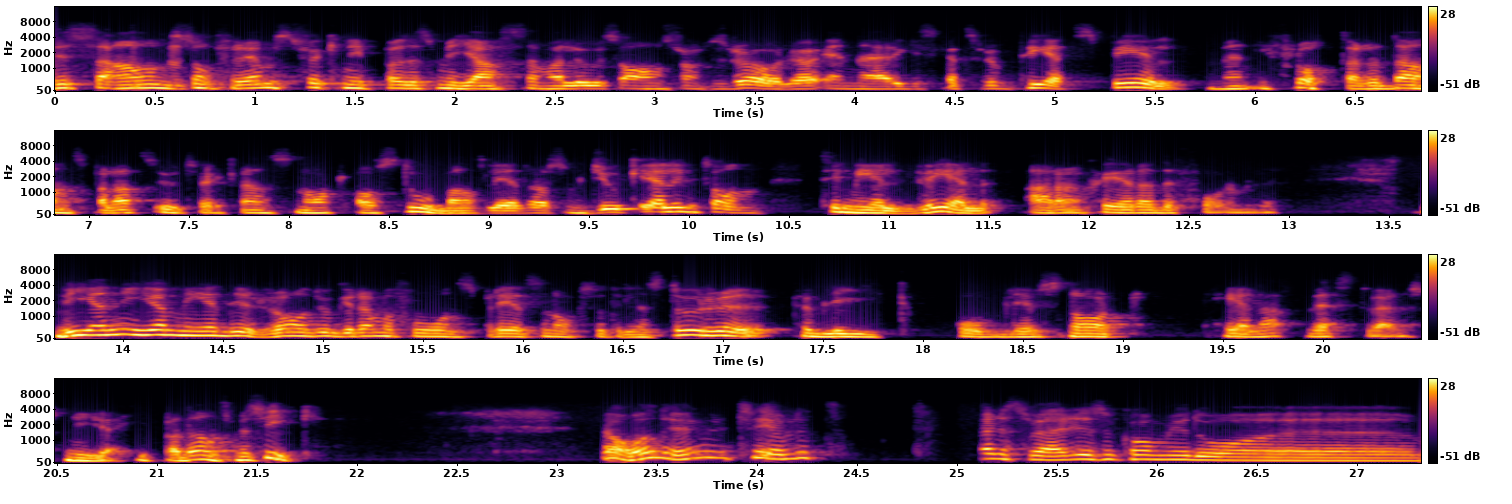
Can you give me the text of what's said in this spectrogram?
Det sound som främst förknippades med jazzen var Louis Armstrongs rörliga och energiska trumpetspel men i flottare danspalats utvecklades snart av storbandsledare som Duke Ellington till mer välarrangerade formler. Via nya medier, radio och grammofon spreds den också till en större publik och blev snart hela västvärldens nya hippa dansmusik. Ja, det är trevligt. Här i Sverige så kom ju då eh,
